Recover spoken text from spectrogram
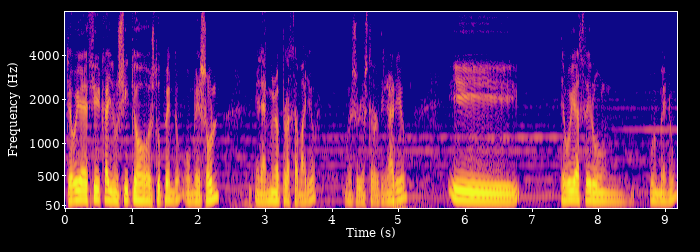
te voy a decir que hay un sitio estupendo, un mesón, en la misma Plaza Mayor, un mesón extraordinario, y te voy a hacer un, menú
